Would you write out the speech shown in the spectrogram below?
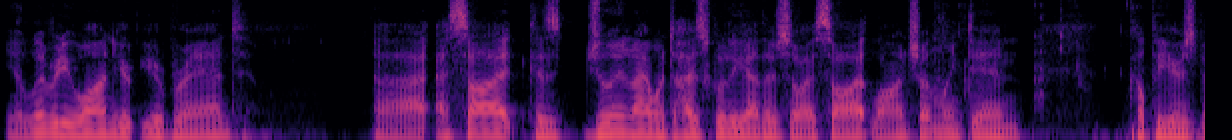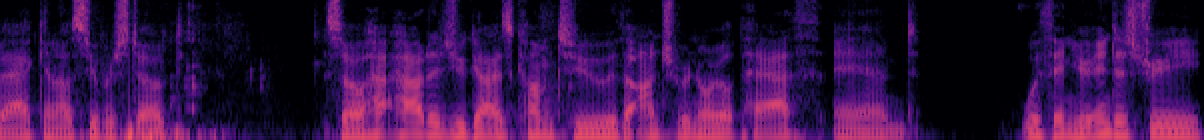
you know, Liberty One, your your brand. Uh, I saw it because Julian and I went to high school together, so I saw it launch on LinkedIn a couple years back, and I was super stoked. So, how, how did you guys come to the entrepreneurial path? And within your industry,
